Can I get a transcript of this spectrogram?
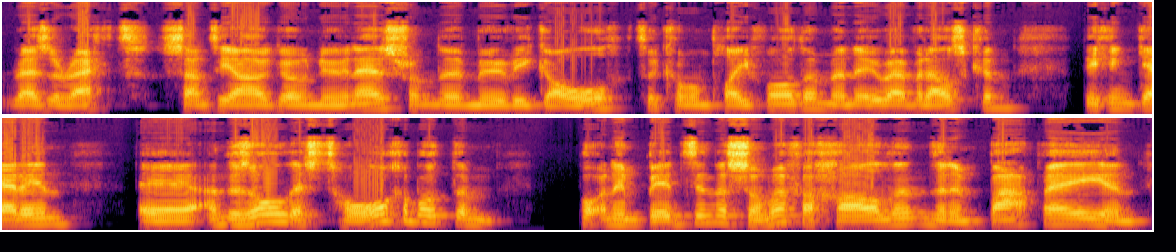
resurrect Santiago Munez from the movie Goal to come and play for them, and whoever else can they can get in. Uh, and there's all this talk about them putting in bids in the summer for Haaland and Mbappe and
